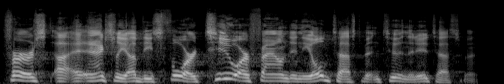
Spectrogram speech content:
First, uh, and actually of these four, two are found in the Old Testament and two in the New Testament.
